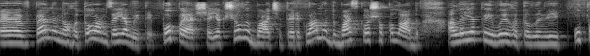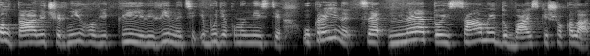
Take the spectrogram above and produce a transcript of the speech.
е, впевнено готова вам заявити. По-перше, якщо ви бачите рекламу дубайського шоколаду, але який виготовлений у Полтаві, Чернігові, Києві, Вінниці і будь-якому місті України, це не той самий дубайський шоколад.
